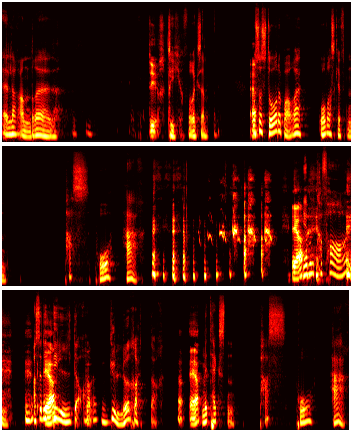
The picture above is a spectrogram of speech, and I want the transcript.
eller andre dyr. dyr, for eksempel. Og så står det bare overskriften 'Pass på her'. Ja. Ja, men hva faen? Altså, det er Ja. bilde av gulrøtter ja. med teksten 'Pass på her'.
